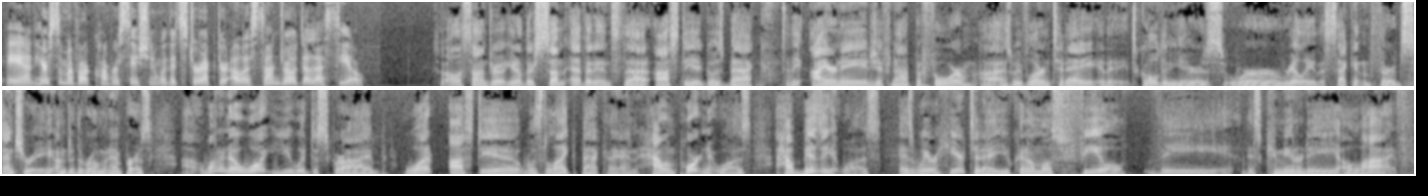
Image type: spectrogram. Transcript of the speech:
And here's some of our conversation with its director, Alessandro D'Alessio. So, Alessandro, you know, there's some evidence that Ostia goes back to the Iron Age, if not before. Uh, as we've learned today, its golden years were really the second and third century under the Roman emperors. I uh, want to know what you would describe what Ostia was like back then, how important it was, how busy it was. As we're here today, you can almost feel the this community alive.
